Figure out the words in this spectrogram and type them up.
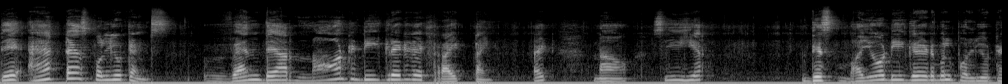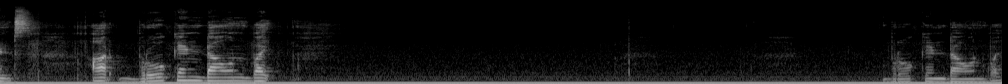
they act as pollutants when they are not degraded at right time right? Now see here this biodegradable pollutants are broken down by broken down by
